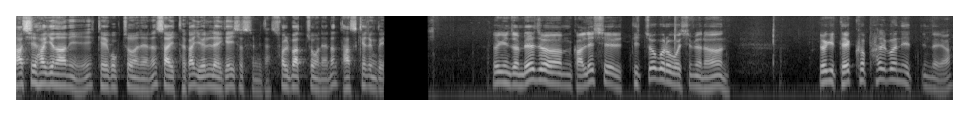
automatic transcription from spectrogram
다시 확인하니 계곡존에는 사이트가 14개 있었습니다. 솔밭존에는 5개 정도. 여기 이제 매점 관리실 뒤쪽으로 보시면은 여기 데크 8번이 있네요.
